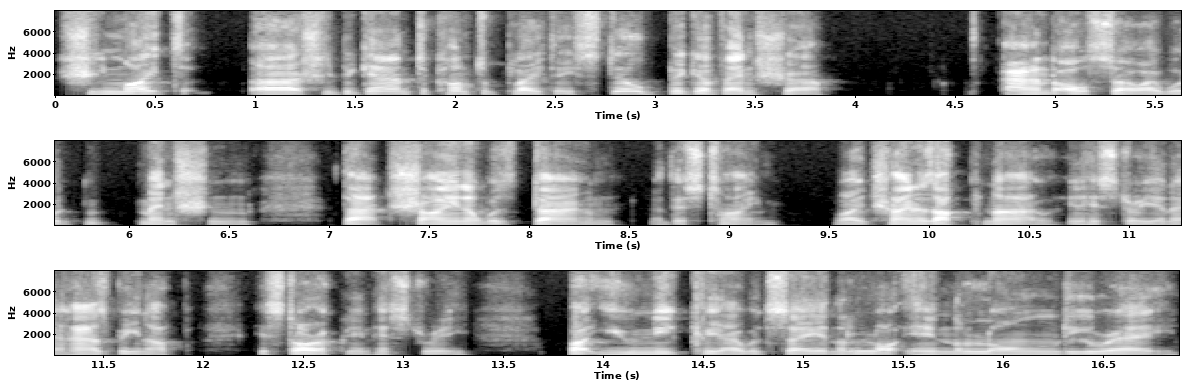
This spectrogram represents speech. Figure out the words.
She might uh, she began to contemplate a still bigger venture, and also I would mention that China was down at this time. Right, China's up now in history, and it has been up historically in history, but uniquely, I would say, in the in the longue durée,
